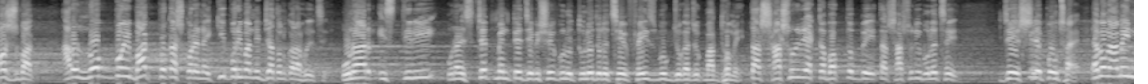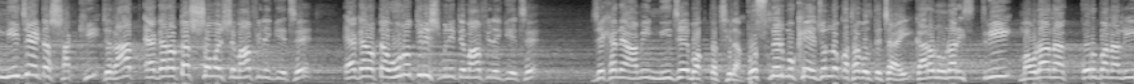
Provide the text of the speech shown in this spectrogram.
দশ ভাগ, আরও নব্বই ভাগ প্রকাশ করে নাই, কি পরিমাণ নির্যাতন করা হয়েছে? ওনার স্ত্রী ওনার স্টেটমেন্টে যে বিষয়গুলো তুলে ধরেছে ফেসবুক যোগাযোগ মাধ্যমে, তার শাশুড়ির একটা বক্তব্যে তার শাশুড়ি বলেছে যে সে পৌঁছায়। এবং আমি নিজে এটা সাক্ষী যে রাত এগারোটার সময় সে মাহফিলে গিয়েছে, এগারোটা উনত্রিশ মিনিটে মাহফিলে গিয়েছে যেখানে আমি নিজে বক্তা ছিলাম। প্রশ্নের মুখে এজন্য কথা বলতে চাই, কারণ ওনার স্ত্রী মাওলানা কোরবান আলী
